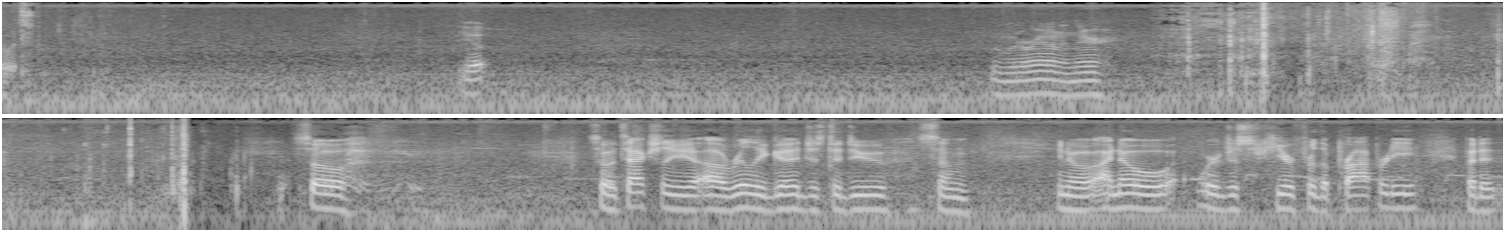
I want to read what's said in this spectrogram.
Oh, it. Yep. Moving around in there. So, so it's actually uh, really good just to do some, you know, I know we're just here for the property, but it,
